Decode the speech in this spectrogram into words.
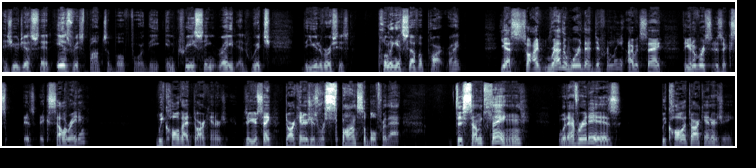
as you just said, is responsible for the increasing rate at which the universe is pulling itself apart, right? Yes. So I'd rather word that differently. I would say the universe is, ex- is accelerating. We call that dark energy. So you're saying dark energy is responsible for that. There's something, whatever it is, we call it dark energy.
